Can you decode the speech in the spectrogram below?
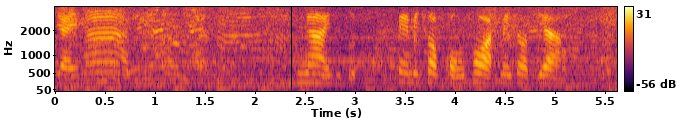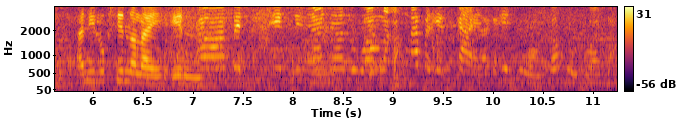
ใหญ่มาก ง่ายที่สุดแม่ไม่ชอบของทอดไม่ชอบย่าง อันนี้ลูกชิ้นอะไรเอ็นอ่าเป็นเอ็นเนื้อเนื้อล้วนแล้วก็ข้างหน้าเป็นเอ็นไก่แล้วก็เอ็นหมูก็หมูล้วนค่ะ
